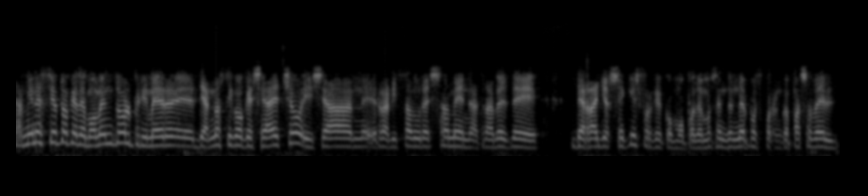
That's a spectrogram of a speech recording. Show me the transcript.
También es cierto que de momento el primer eh, diagnóstico que se ha hecho y se ha eh, realizado un examen a través de, rayos X, porque como podemos entender, pues por el paso del,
